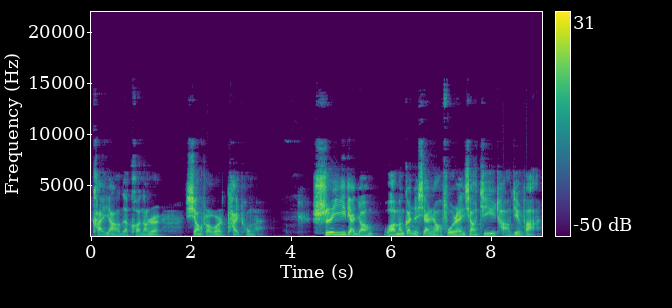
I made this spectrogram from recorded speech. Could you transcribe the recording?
看样子可能是香水味太冲了。十一点整，我们跟着先生夫人向机场进发。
